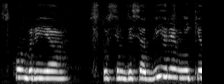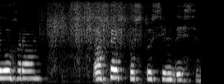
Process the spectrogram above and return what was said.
скумбрія 172 гривні кілограм, а хек по 170.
